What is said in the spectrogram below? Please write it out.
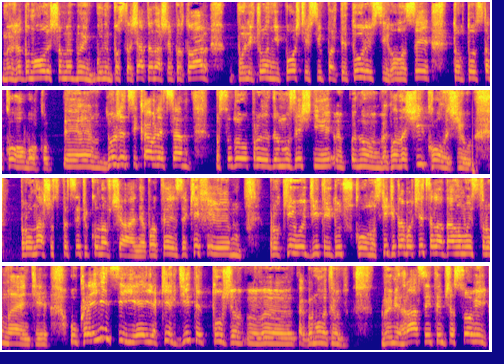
Ми вже домовилися, що ми будемо- постачати наш репертуар по електронній пошті, всі партитури, всі голоси. Тобто, з такого боку Е, дуже цікавляться особливо музичні е, ну, викладачі коледжів. Про нашу специфіку навчання, про те, з яких е, років діти йдуть в школу, скільки треба вчитися на даному інструменті. Українці є, яких діти тут же, в- в, так би мовити, в еміграції тимчасовій,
